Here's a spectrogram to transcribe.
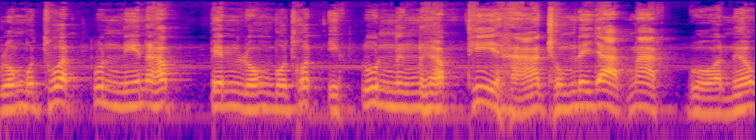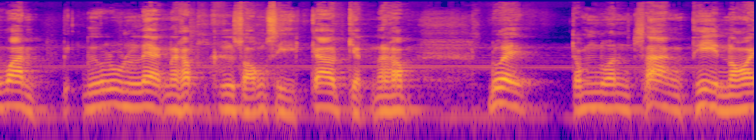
หลวงปู่ทวดรุ่นนี้นะครับ เป็นหลวงปู่ทวดอีกรุ่นหนึ่งนะครับ ที่หาชมได้ยากมากกว่าเนื้อว่านหรือรุ่นแรกนะครับ คือ 2497 นะครับ ด้วยจำนวนสร้างที่น้อย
